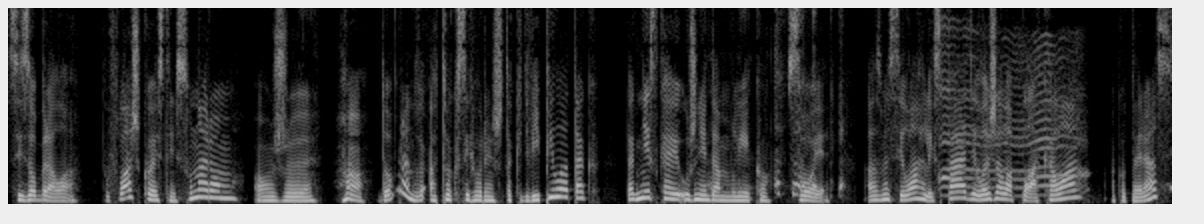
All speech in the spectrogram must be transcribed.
si zobrala tú flašku aj s tým sunarom, a že ha, dobre, a to si hovorím, že tak keď vypila, tak, tak dneska jej už nedám mlieko svoje. A sme si lahli spať, ležala, plakala, ako teraz.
